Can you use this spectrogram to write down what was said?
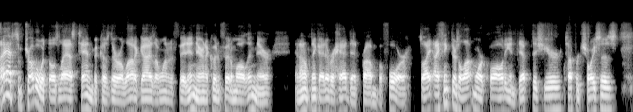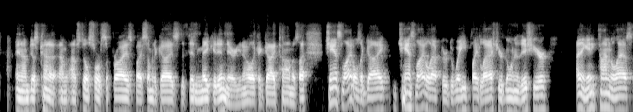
I had some trouble with those last 10 because there were a lot of guys I wanted to fit in there and I couldn't fit them all in there. And I don't think I'd ever had that problem before. So I, I think there's a lot more quality and depth this year, tougher choices. And I'm just kind of, I'm, I'm still sort of surprised by some of the guys that didn't make it in there, you know, like a guy Thomas. I, Chance Lytle's a guy, Chance Lytle, after the way he played last year going into this year, I think any time in the last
